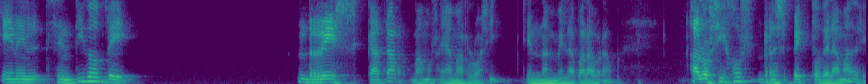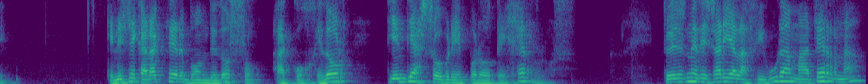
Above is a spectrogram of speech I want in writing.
en el sentido de rescatar, vamos a llamarlo así, tiéndanme la palabra, a los hijos respecto de la madre que en ese carácter bondadoso, acogedor, tiende a sobreprotegerlos. Entonces es necesaria la figura materna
